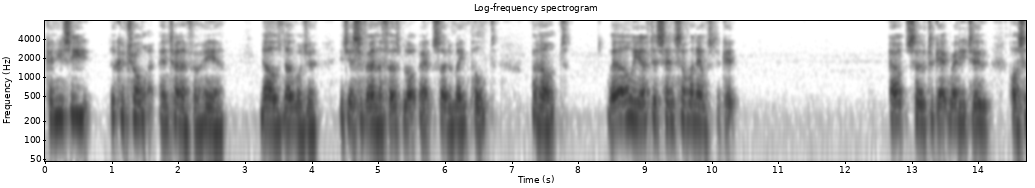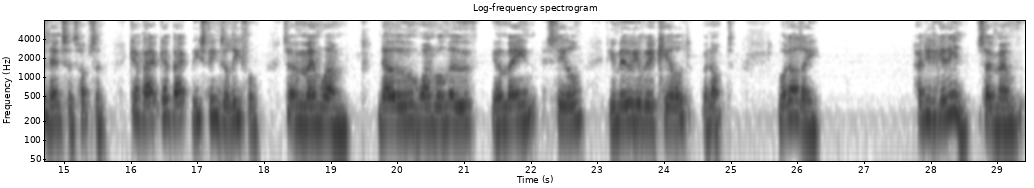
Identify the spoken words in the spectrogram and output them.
Can you see the control antenna from here? No, no, Roger. It's just around the first block outside the main port. Not. Well, we have to send someone else to get out so to get ready to Hobson answers. Hobson. Get back, get back. These things are lethal. Seven men one. No one will move. You remain still. If you move you'll be killed. But not. What are they? How did you get in? Cyberman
